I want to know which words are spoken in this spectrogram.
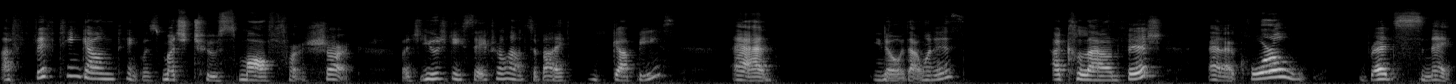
A 15 gallon tank was much too small for a shark, but usually saved her allowance to buy guppies and you know what that one is? A clownfish and a coral red snake.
